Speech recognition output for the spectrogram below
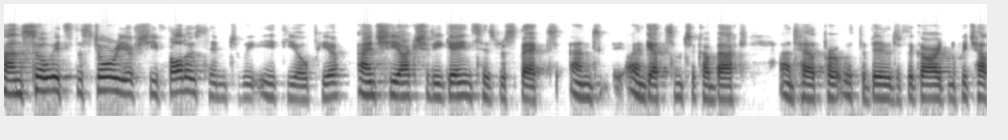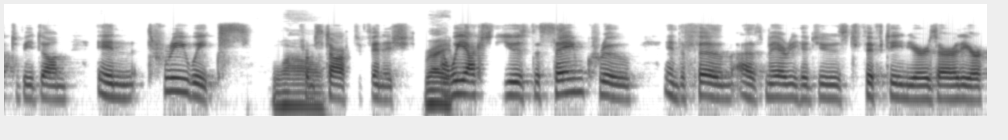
And so it's the story of she follows him to Ethiopia and she actually gains his respect and, and gets him to come back and help her with the build of the garden, which had to be done in three weeks Wow. from start to finish. Right. And we actually used the same crew in the film as Mary had used 15 years earlier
